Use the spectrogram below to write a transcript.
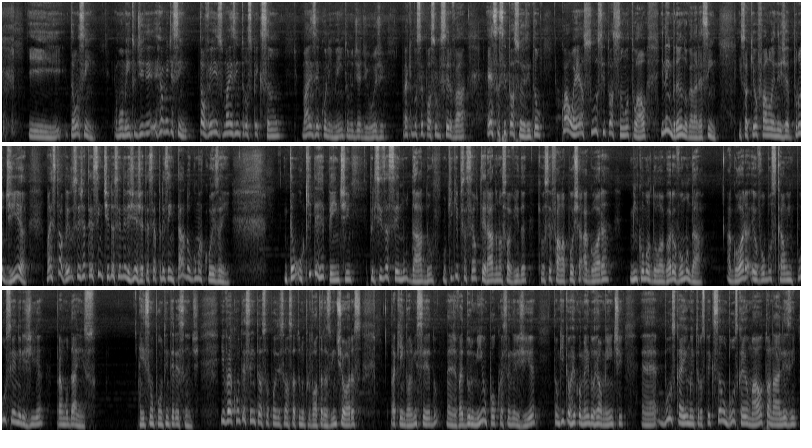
E então assim, é um momento de realmente assim, talvez mais introspecção, mais recolhimento no dia de hoje, para que você possa observar essas situações. Então, qual é a sua situação atual? E lembrando, galera, assim, isso aqui eu falo energia pro dia, mas talvez você já tenha sentido essa energia, já tenha se apresentado alguma coisa aí. Então, o que de repente precisa ser mudado, o que, que precisa ser alterado na sua vida, que você fala, poxa, agora me incomodou, agora eu vou mudar. Agora eu vou buscar um impulso e energia para mudar isso. Esse é um ponto interessante. E vai acontecer então essa oposição a Saturno por volta das 20 horas. Para quem dorme cedo, né, já vai dormir um pouco com essa energia então o que, que eu recomendo realmente? É, busca aí uma introspecção, busca aí uma autoanálise,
